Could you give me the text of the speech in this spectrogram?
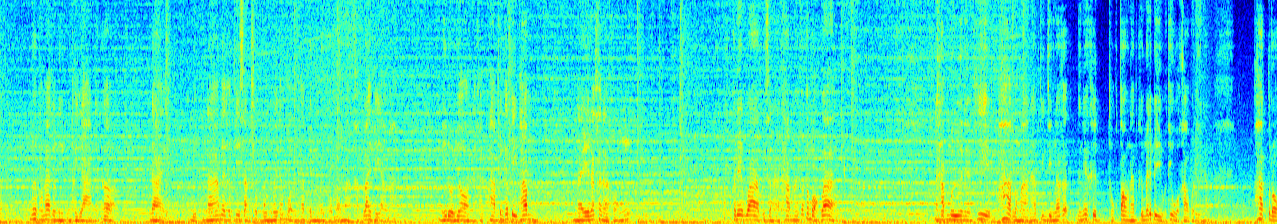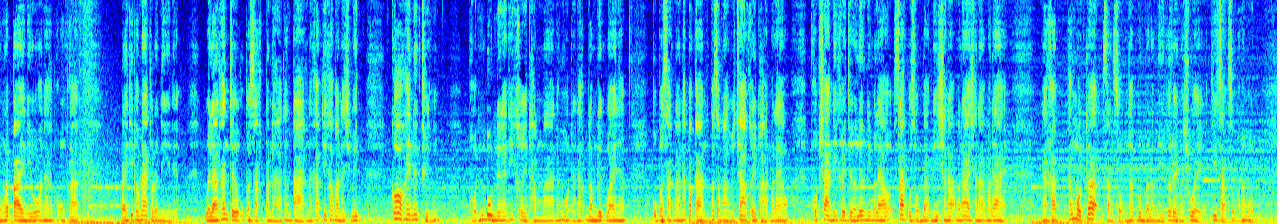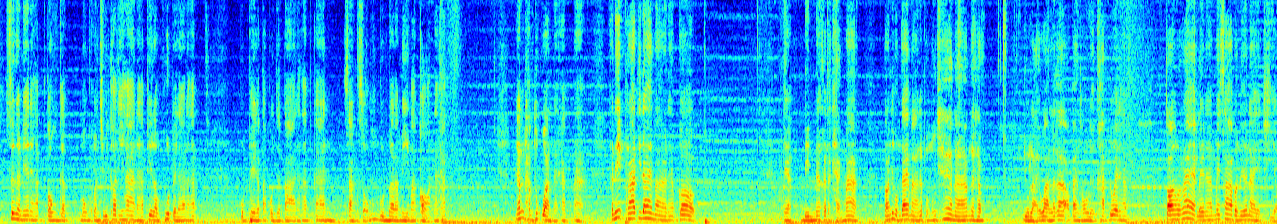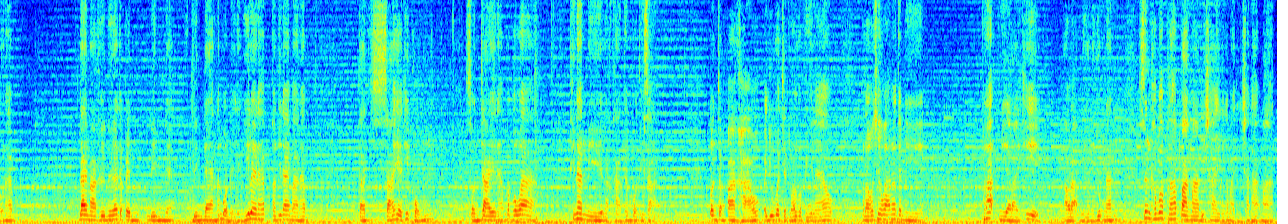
เมื่อพระแม่ธรณีเป็นพยานเนี่ยก็ได้บิดน้ำนะครับที่สั่งสมบุญไว้ทั้งหมดนะครับเป็นมวยผมออกมาขับไล่พญามาอันนี้โดยย่อนะครับหากเป็นคติธรรมในลักษณะของเขาเรียกว่าปริศนาธรรมนะครับต้องบอกว่านะครับมือเนี่ยที่พาดลงมานะครับจริง ๆ แล้วก็อย่างนี้คือถูกต้องนะครับคือไม่ได้ไปอยู่ที่หัวเข่าพอดีนะครับ พาดตรงและปลายนิ้วนะครับขององค์พระไปที่พระแม่ธรณีเนี่ยเวลาท่านเจออุปสรรคปัญหาต่างๆนะครับที่เข้ามาในชีวิต ก็ให้นึกถึงผลบุญเนะที่เคยทำมาทั้งหมดนะครับลำลึกไว้นะครับ อุปสรรคนานาประการพระสมาสัมพุทธเจ้าเคยผ่านมาแล้วภพชาตินี้เคยเจอเรื่องนี้มาแล้ว สร้างกุศลแบบนี้ชนะมาได้ชนะมาได้นะครับ ทั้งหมดก็สั่งสมนะบบุญบารรมีก็เลยมาช่วยที่สั่งสมมาทั้งหมด ซึ่งอันนี้นะครับตรงกับมงคลชีวิตข้อที่ 5 นะครับ ที่เราพูดไปแล้วนะครับ ปุเพกตปุญญาตานะครับ การสั่งสมบุญบารรมีมาก่อนนะครับนั้นทำทุกวันนะครับอ่าคราวนี้พระที่ได้มานะครับก็เนี่ยดินนะก็จะแข็งมาก ตอนที่ผมได้มานะผมต้องแช่น้ำนะครับ อยู่หลายวันแล้วก็เอาแปรงทองเหลืองขัดด้วยนะครับ ตอนแรกเลยนะไม่ทราบว่าเนื้อในเขียวนะครับ ได้มาคือเนื้อจะเป็นดินเนี่ย ดินแดงทั้งหมดเนี่ยอย่างนี้เลยนะครับ ตอนที่ได้มานะครับ แต่สาเหตุที่ผมสนใจนะครับก็เพราะว่าที่นั่นมีหลักฐานทางประวัติศาสตร์ ต้นจำปาขาวอายุก็ 700 กว่าปีแล้ว เราก็เชื่อว่าน่าจะมีพระมีอะไรที่เอาละมีอยู่ในยุคนั้น ซึ่งคำว่าพระปางมารวิชัยเนี่ยก็หมายถึงชนะมาร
